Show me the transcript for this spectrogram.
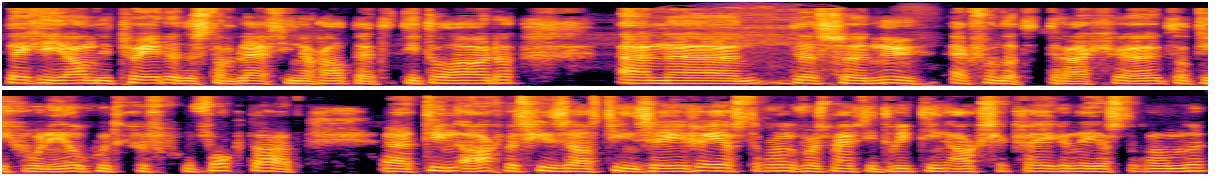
tegen Jan die tweede. Dus dan blijft hij nog altijd de titelhouder. En eh, dus eh, nu, ik vond dat hij eh, dat hij gewoon heel goed ge- gevochten had. Eh 10-8, misschien zelfs 10-7 eerste ronde. Volgens mij heeft hij drie 10-8's gekregen in de eerste ronde.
